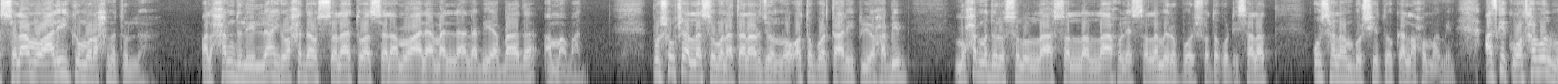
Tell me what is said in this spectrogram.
আসসালামু আলাইকুম রহমতুল্লাহ। আলহামদুলিল্লাহ ওয়াহাদা সালাতু আসসালামু আলা মাল্লা নবী আবাদা আমাবাদ প্রশংসা আল্লাহ সুবহানা তালার জন্য, অতপর তারই প্রিয় হাবিব মোহাম্মদ রসুল্লাহ সাল্লাহ সাল্লামের ওপর শতকোটি সালাত ও সালাম বর্ষিত কাল্লাহ আমিন। আজকে কথা বলব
